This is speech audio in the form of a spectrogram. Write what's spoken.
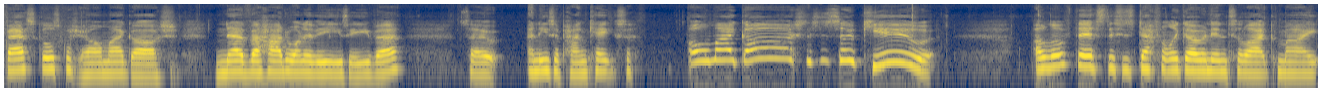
Bear Skull Squish. Oh my gosh. Never had one of these either. So, and these are pancakes. Oh my gosh, this is so cute. I love this. This is definitely going into like my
